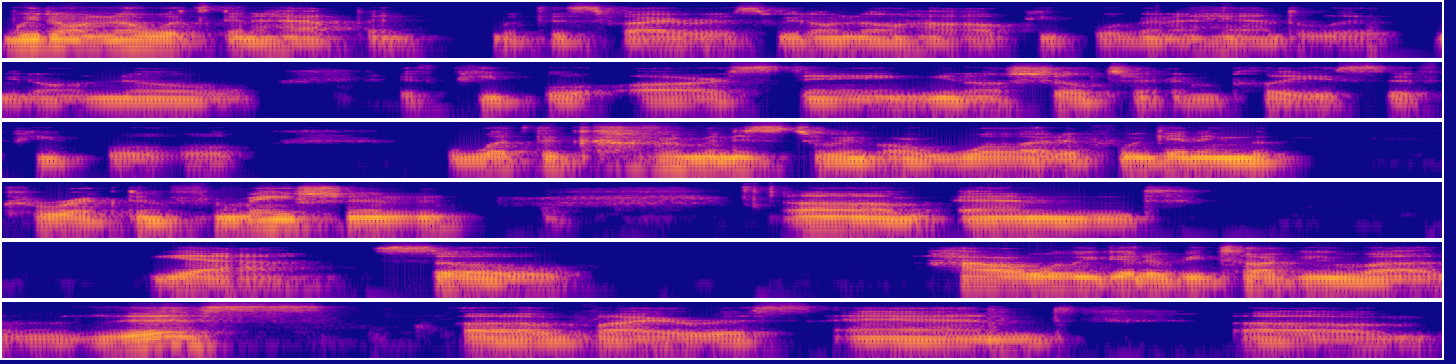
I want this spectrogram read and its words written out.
We don't know what's going to happen with this virus. We don't know how people are going to handle it. We don't know if people are staying, you know, shelter in place, if people, what the government is doing or what, if we're getting the correct information. Um, and yeah, so how are we going to be talking about this uh, virus and um,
